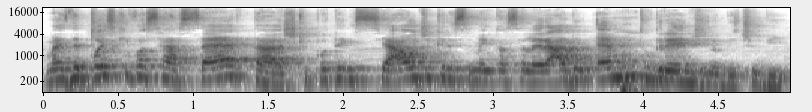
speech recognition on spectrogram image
Mas depois que você acerta, acho que o potencial de crescimento acelerado é muito grande no B2B.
